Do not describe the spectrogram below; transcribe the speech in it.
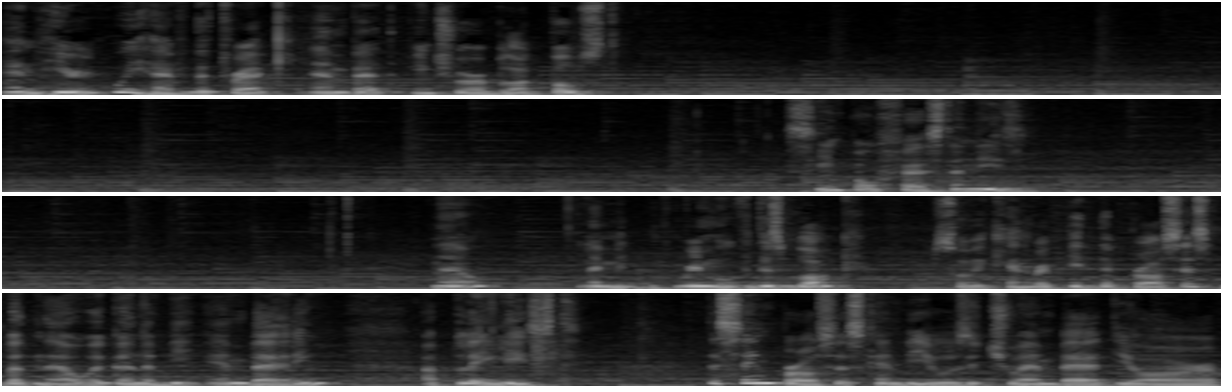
And here we have the track embed into our blog post. Simple, fast and easy. Now, let me remove this block so we can repeat the process but now we're gonna be embedding a playlist. The same process can be used to embed your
